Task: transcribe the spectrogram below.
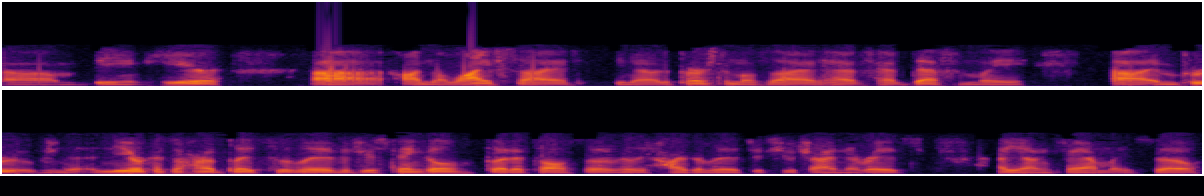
um, being here uh, on the life side, you know, the personal side have have definitely uh, improved. New York is a hard place to live if you're single, but it's also really hard to live if you're trying to raise a young family. So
